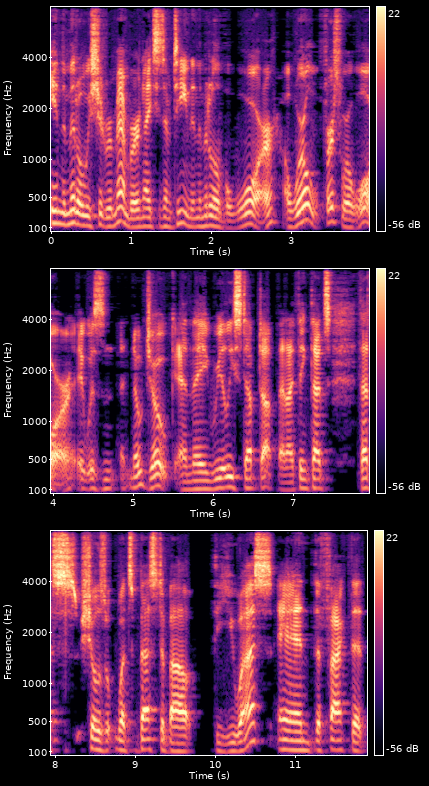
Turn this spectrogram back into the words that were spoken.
in the middle, we should remember 1917, in the middle of a war, a world, first world war, it was no joke and they really stepped up. And I think that's, that's shows what's best about the U.S. and the fact that,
